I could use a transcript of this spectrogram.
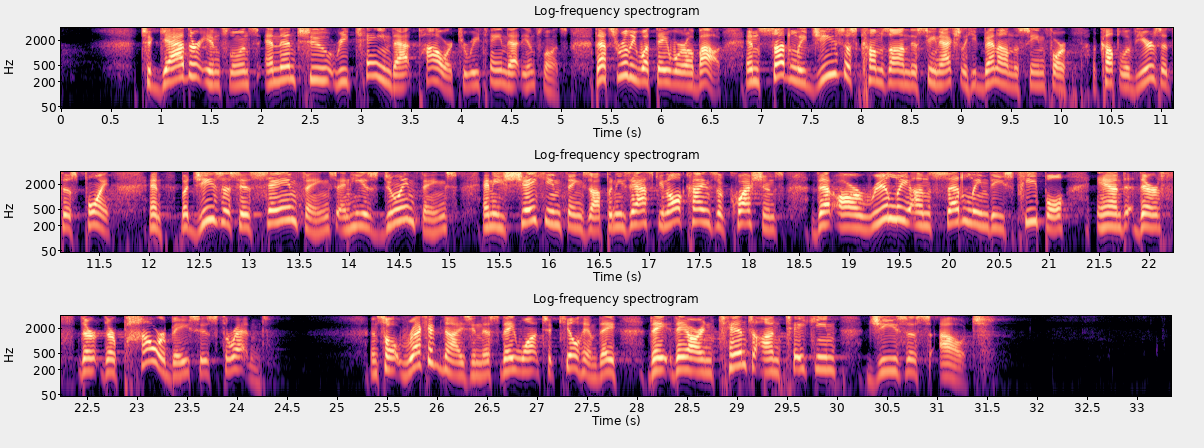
to gather influence and then to retain that power, to retain that influence. That's really what they were about. And suddenly Jesus comes on the scene. Actually, he'd been on the scene for a couple of years at this point. And but Jesus is saying things and he is doing things and he's shaking things up and he's asking all kinds of questions that are really unsettling these people and their their, their power base is threatened. And so, recognizing this, they want to kill him. They, they, they are intent on taking Jesus out.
